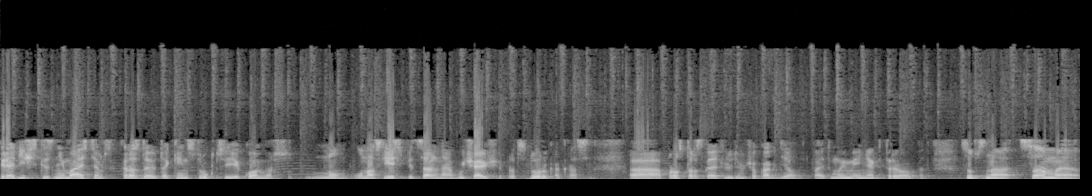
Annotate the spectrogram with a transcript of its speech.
периодически занимаюсь тем, что как раз даю такие инструкции e-commerce. Ну, у нас есть специальная обучающая процедура как раз, а, просто рассказать людям, что как делать. Поэтому имею некоторый опыт. Собственно, самое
